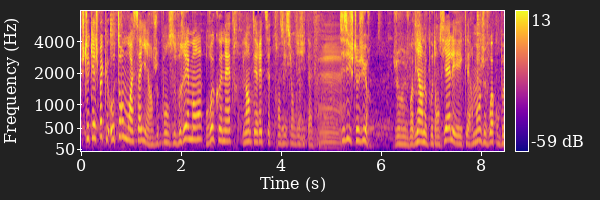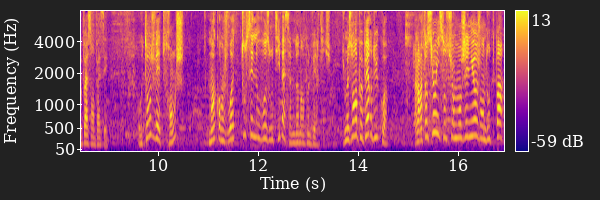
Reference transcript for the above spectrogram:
je te cache pas que autant moi, ça y est, hein, je pense vraiment reconnaître l'intérêt de cette transition digitale. Hmm. Si, si, je te jure. Je, vois bien le potentiel et clairement, je vois qu'on peut pas s'en passer. Autant je vais être franche, moi, quand je vois tous ces nouveaux outils, bah, ça me donne un peu le vertige. Je me sens un peu perdue, quoi. Alors attention, ils sont sûrement géniaux, j'en doute pas.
